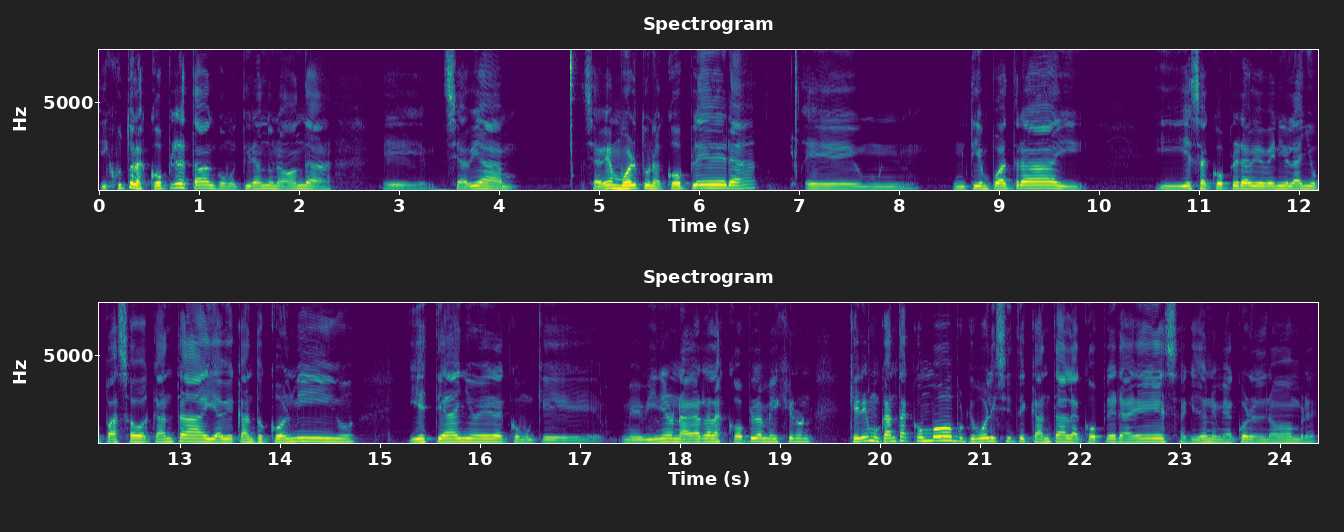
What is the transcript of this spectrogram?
Y justo las copleras estaban como tirando una onda. Eh, se, había, se había muerto una coplera eh, un, un tiempo atrás y, y esa coplera había venido el año pasado a cantar y había canto conmigo. Y este año era como que me vinieron a agarrar las coplas, me dijeron, queremos cantar con vos porque vos le hiciste cantar la coplera esa, que yo no me acuerdo el nombre,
